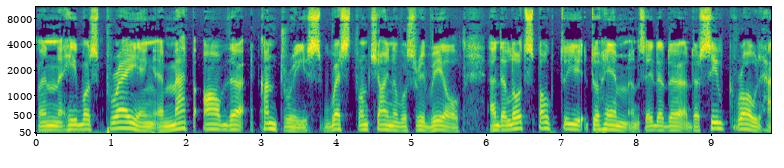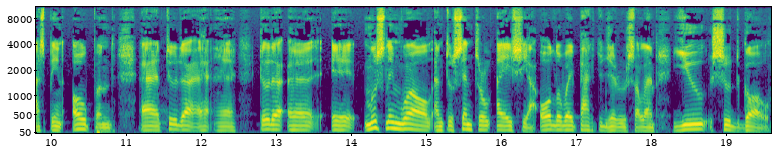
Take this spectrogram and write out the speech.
when he was praying. A map of the countries west from China was revealed, and the Lord spoke to to him and said that the, the Silk Road has been opened uh, to the uh, to the uh, uh, Muslim world and to Central Asia, all the way back to Jerusalem. You should go.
